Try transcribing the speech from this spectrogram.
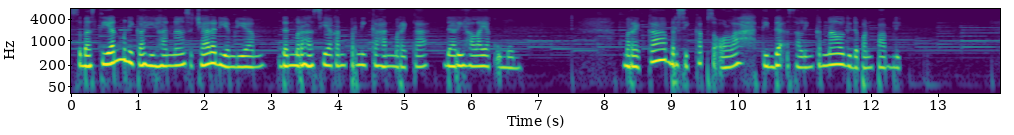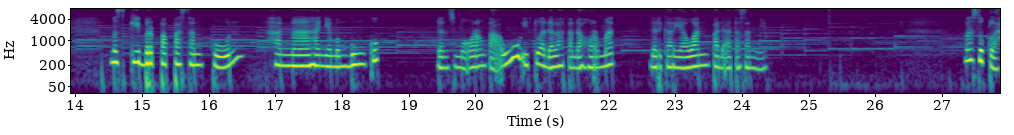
Sebastian menikahi Hana secara diam-diam dan merahasiakan pernikahan mereka dari halayak umum. Mereka bersikap seolah tidak saling kenal di depan publik. Meski berpapasan pun, Hana hanya membungkuk dan semua orang tahu itu adalah tanda hormat dari karyawan pada atasannya. Masuklah.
